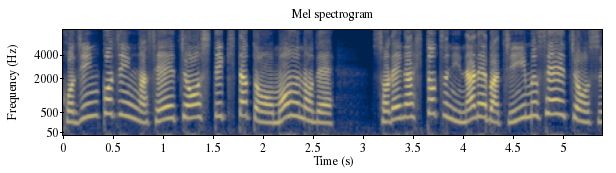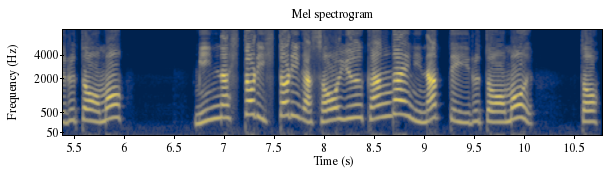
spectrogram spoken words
個人個人が成長してきたと思うので、それが一つになればチーム成長すると思う。みんな一人一人がそういう考えになっていると思う。と、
